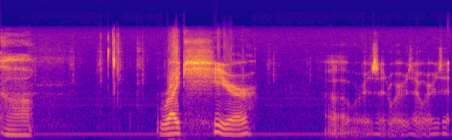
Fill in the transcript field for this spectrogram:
uh, right here, uh, where is it, where is it, where is it?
